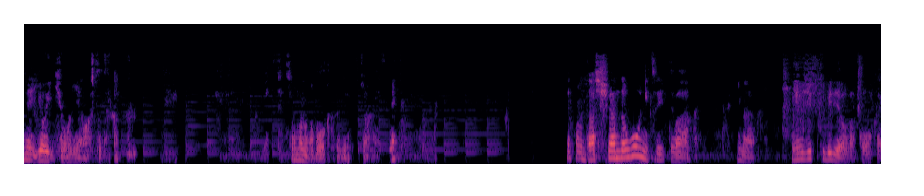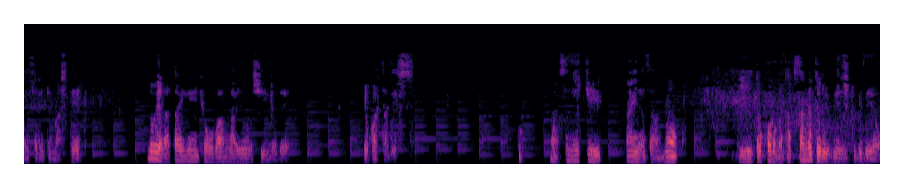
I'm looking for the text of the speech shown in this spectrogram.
で、良い表現をしてた。そんなのがボーカルディレクションですね。で、このダッシュゴーについては、今、ミュージックビデオが公開されてまして、どうやら大変評判がよろしいようで、よかったです。まあ、鈴木愛菜さんのいいところがたくさん出てるミュージックビデオ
